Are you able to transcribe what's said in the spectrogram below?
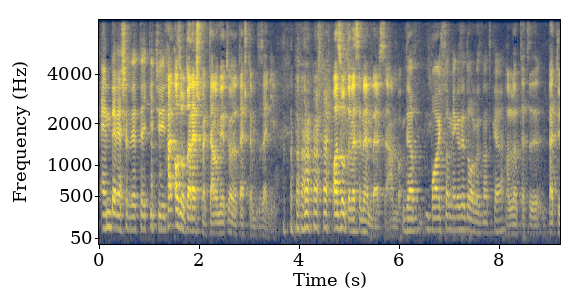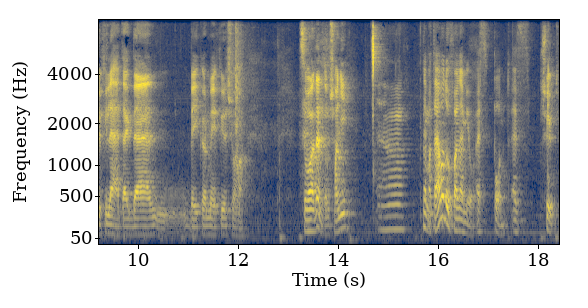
emberesedett egy kicsit, Hát azóta respektálom, hogy olyan a testem, mint az enyém. Azóta veszem ember számba. de a bajszon még azért dolgoznod kell. Hallott, tehát Petőfi lehetek, de Baker Mayfield soha. Szóval nem tudom, Sanyi, Ö, Nem, a támadófal nem jó, ez pont, ez sőt.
